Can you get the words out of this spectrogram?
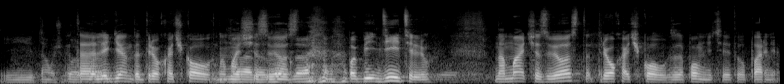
И там очень Это пара... легенда трехочковых на матче да, звезд. Да, да. Победитель на матче звезд трехочковых. Запомните этого парня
